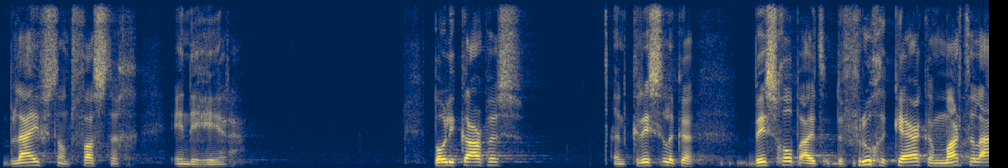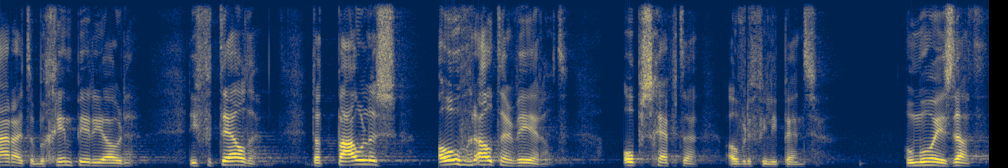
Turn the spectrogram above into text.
blijf standvastig in de Heer. Polycarpus, een christelijke bisschop uit de vroege kerk, een martelaar uit de beginperiode, die vertelde dat Paulus overal ter wereld opschepte over de Filippenzen. Hoe mooi is dat?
